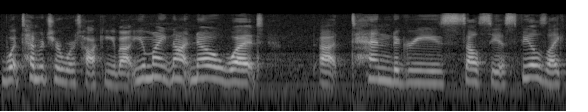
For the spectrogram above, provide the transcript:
what temperature we're talking about. You might not know what uh, 10 degrees Celsius feels like,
